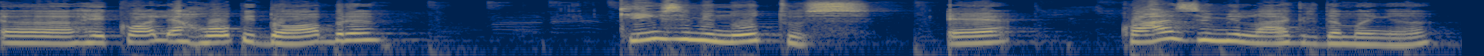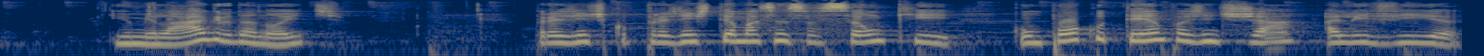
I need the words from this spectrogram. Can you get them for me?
uh, recolhe a roupa e dobra. 15 minutos é quase o milagre da manhã e o milagre da noite. Para gente, a gente ter uma sensação que, com pouco tempo, a gente já alivia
